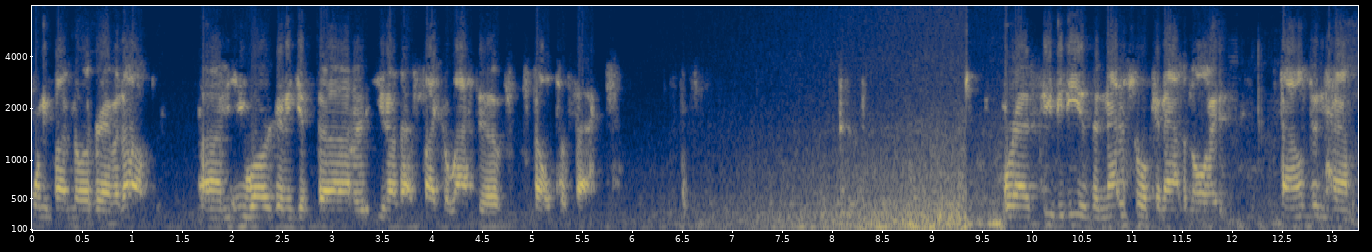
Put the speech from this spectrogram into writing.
25 milligram and up, um, you are going to get the, you know, that psychoactive felt effect. Whereas CBD is a natural cannabinoid found in hemp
